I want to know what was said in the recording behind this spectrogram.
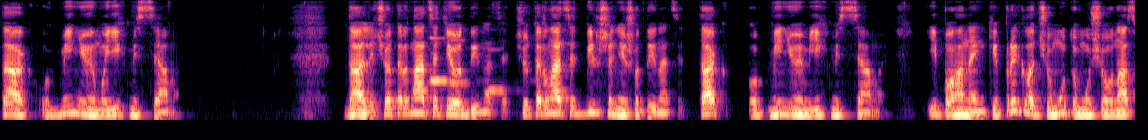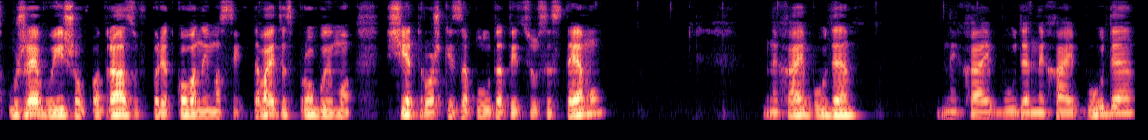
Так, обмінюємо їх місцями. Далі, 14 і 11. 14 більше, ніж 11. Так, обмінюємо їх місцями. І поганенький приклад. Чому? Тому що у нас вже вийшов одразу впорядкований масив. Давайте спробуємо ще трошки заплутати цю систему. Нехай буде. Нехай буде, нехай буде.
